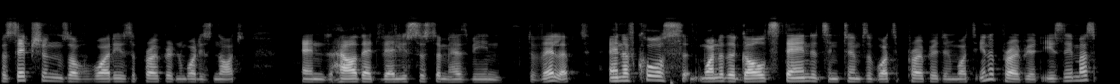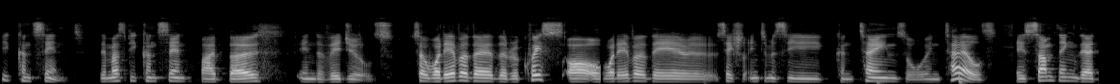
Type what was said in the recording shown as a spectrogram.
perceptions of what is appropriate and what is not, and how that value system has been developed. And of course, one of the gold standards in terms of what's appropriate and what's inappropriate is there must be consent. There must be consent by both individuals. So, whatever the, the requests are, or whatever their sexual intimacy contains or entails, is something that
